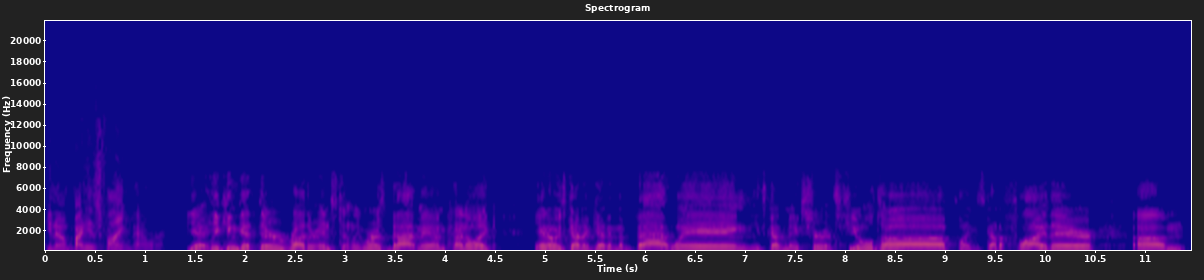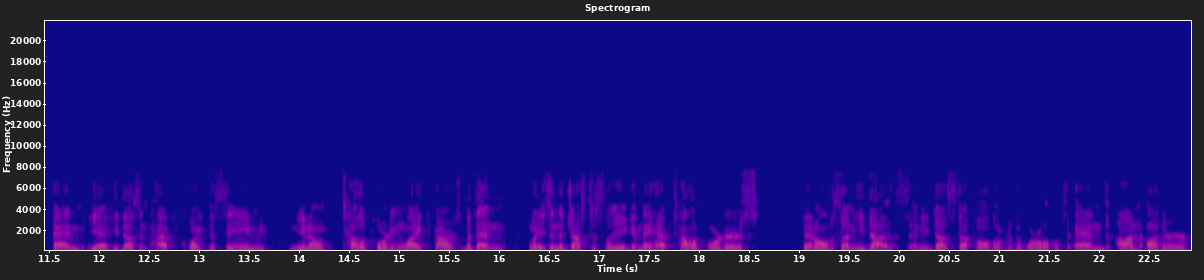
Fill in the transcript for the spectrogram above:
you know by his flying power. Yeah, he can get there rather instantly. Whereas Batman, kind of like, you know, he's got to get in the Batwing. He's got to make sure it's fueled up. Like he's got to fly there. Um, and yeah, he doesn't have quite the same, you know, teleporting like powers. But then when he's in the Justice League and they have teleporters, then all of a sudden he does, and he does stuff all over the world and on other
